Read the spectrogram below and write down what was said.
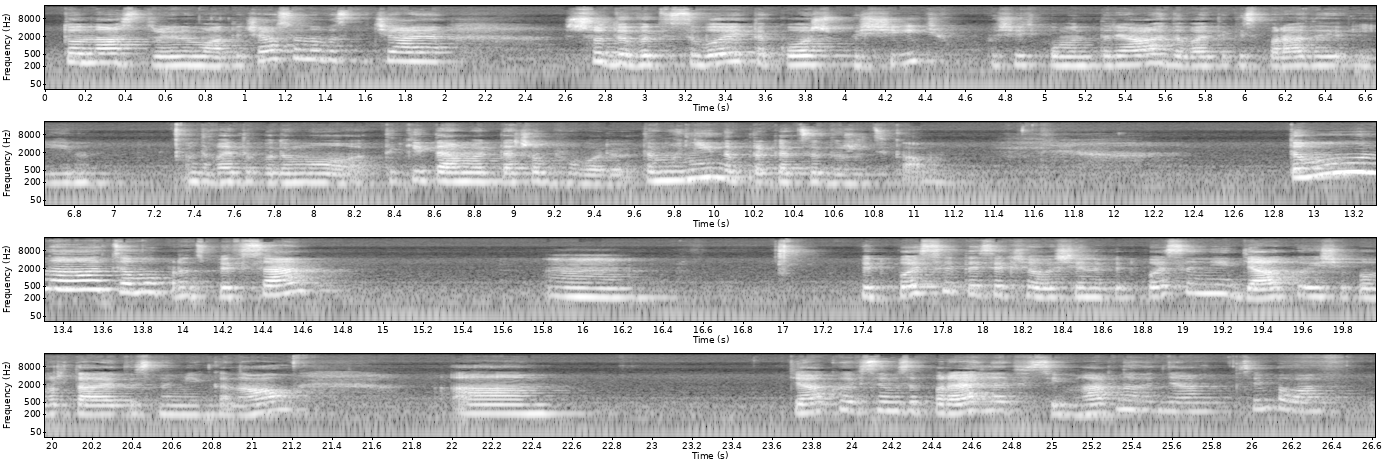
то настрою немає, то часу не вистачає. Що дивитися ви, також пишіть, пишіть в коментарях, давайте якісь поради і давайте будемо такі теми теж обговорювати. Мені, наприклад, це дуже цікаво. Тому на цьому, в принципі, все. Підписуйтесь, якщо ви ще не підписані. Дякую, що повертаєтесь на мій канал. Дякую всім за перегляд, всім гарного дня, всім па-па!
